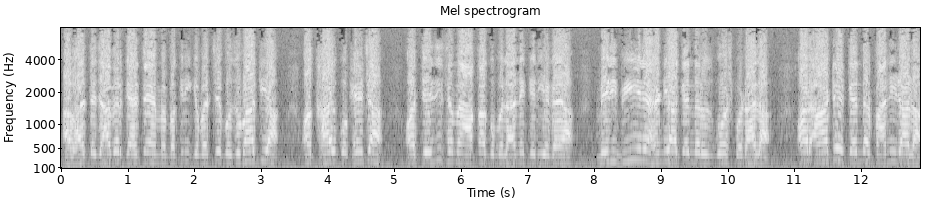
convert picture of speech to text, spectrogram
اب حضرت جابر کہتے ہیں، میں بکری کے بچے کو زبا کیا اور کھال کو کھینچا۔ اور تیزی سے میں آقا کو بلانے کے لیے گیا۔ میری بیوی نے ہنڈیا کے اندر اس گوشت کو ڈالا اور آٹے کے اندر پانی ڈالا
